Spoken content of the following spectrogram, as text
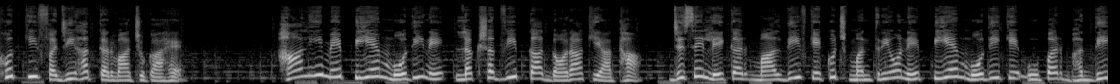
खुद की फजीहत करवा चुका है। हाल ही में पीएम मोदी ने लक्षद्वीप का दौरा किया था, जिसे लेकर मालदीव के कुछ मंत्रियों ने पीएम मोदी के ऊपर भद्दी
